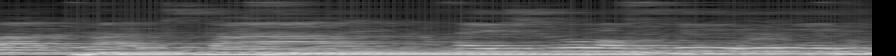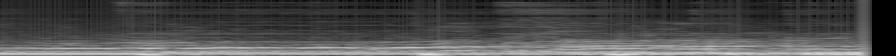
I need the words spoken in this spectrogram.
ปกปักรักษาให้โชคดีทุกคน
